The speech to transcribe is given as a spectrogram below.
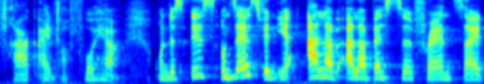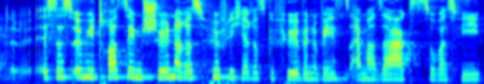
frag einfach vorher. Und es ist, und selbst wenn ihr aller, allerbeste Friends seid, ist es irgendwie trotzdem ein schöneres, höflicheres Gefühl, wenn du wenigstens einmal sagst, sowas wie,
